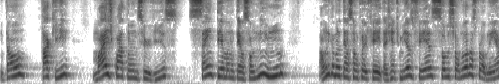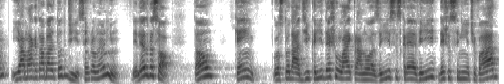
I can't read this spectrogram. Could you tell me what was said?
Então, tá aqui, mais de 4 anos de serviço, sem ter manutenção nenhuma. A única manutenção que foi feita, a gente mesmo fez, solucionou nosso problema e a máquina trabalha todo dia, sem problema nenhum. Beleza, pessoal? Então, quem gostou da dica aí, deixa o like para nós aí, se inscreve aí, deixa o sininho ativado.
